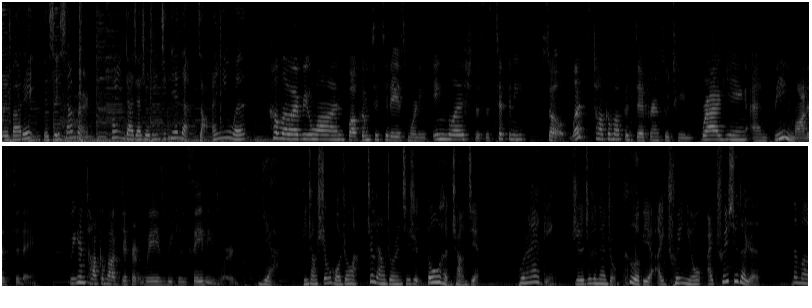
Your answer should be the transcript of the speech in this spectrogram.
everybody. This is Summer. 欢迎大家收听今天的早安英文。 Hello, everyone. Welcome to today's morning English. This is Tiffany. So, let's talk about the difference between bragging and being modest today. We can talk about different ways we can say these words. Yeah，平常生活中啊，这两种人其实都很常见。Bragging 指的就是那种特别爱吹牛、爱吹嘘的人。那么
